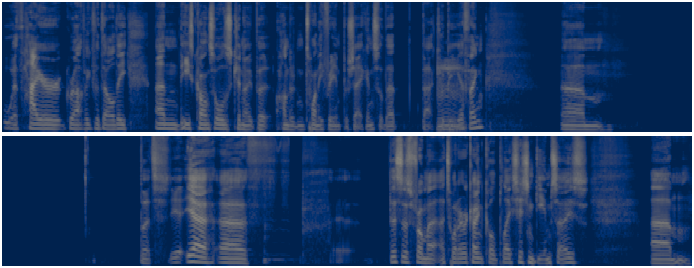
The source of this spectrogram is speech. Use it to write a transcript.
with higher graphic fidelity and these consoles can output 120 frames per second so that that could be a Mm. thing um but yeah, uh, this is from a, a Twitter account called PlayStation Game Size. Um,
